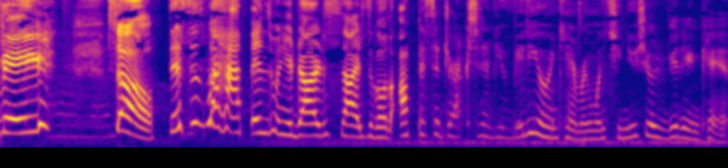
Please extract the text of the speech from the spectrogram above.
Baby. So, this is what happens when your daughter decides to go the opposite direction of your videoing camera. And when she knew she was videoing cam,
